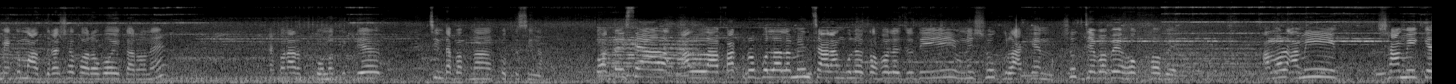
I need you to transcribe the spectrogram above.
মেয়েকে মাদ্রাসা পড়াবো এই কারণে। এখন আর কোনো দিক দিয়ে চিন্তা ভাবনা করতেছি না। কথা হচ্ছে আল্লাহ পাকরবুল আলমিন চার আঙ্গুলের কপালে যদি উনি সুখ রাখেন, সুখ যেভাবে হোক হবে। আমার, আমি স্বামীকে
